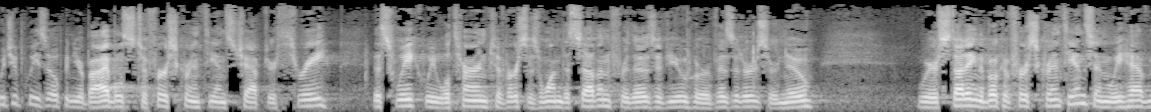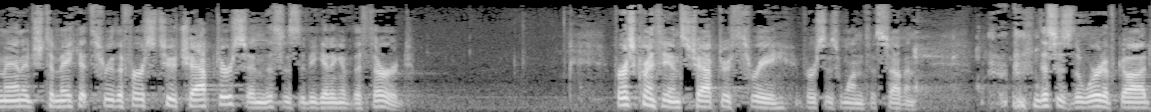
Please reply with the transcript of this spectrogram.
Would you please open your Bibles to 1 Corinthians chapter 3? This week we will turn to verses 1 to 7 for those of you who are visitors or new. We're studying the book of 1 Corinthians and we have managed to make it through the first two chapters and this is the beginning of the third. 1 Corinthians chapter 3 verses 1 to 7. this is the word of God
